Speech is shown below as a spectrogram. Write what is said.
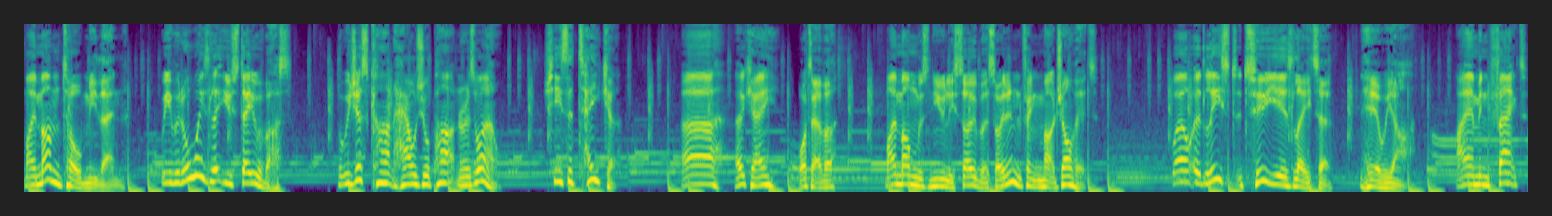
My mum told me then, We would always let you stay with us, but we just can't house your partner as well. She's a taker. Ah, uh, okay, whatever. My mum was newly sober, so I didn't think much of it. Well, at least two years later, here we are. I am in fact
